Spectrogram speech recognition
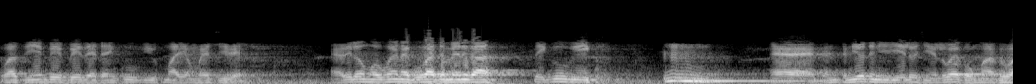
ဟိုကစီရင်ပေးပေးတဲ့အတိုင်းကူပြီးမှတ်ရုံပဲရှိတယ်အဲဒီလိုမဟုတ်ဘဲနဲ့ကိုကတမင်ကစိတ်ကူးပြီးအဲတမျိုးတမျိုးရေးလို့ရှိရင်လွယ်ကုန်မှသူက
